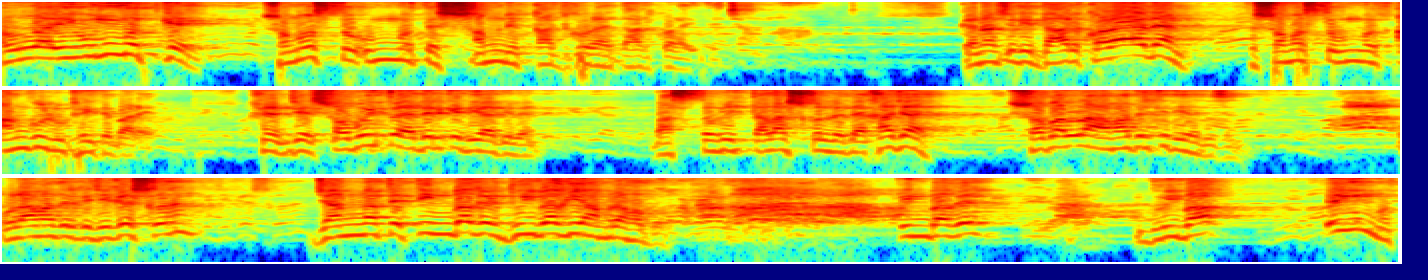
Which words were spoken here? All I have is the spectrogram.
আল্লাহ এই উম্মতকে, সমস্ত উম্মতের সামনে কাঠগোড়ায় দাঁড় করাইতে চান না। কেন যদি দাঁড় করায় দেন, তো সমস্ত উম্মত আঙ্গুল উঠাইতে পারে। যে সবই তো এদেরকে দিয়া দিলেন। বাস্তবিক তালাশ করলে দেখা যায়, সব আল্লাহ আমাদেরকে দিয়া দিয়েছেন। ওলা আমাদেরকে জিজ্ঞেস করেন, জান্নাতে তিন ভাগের দুই ভাগই আমরা হব। তিন ভাগের দুই ভাগ এই উন্মত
